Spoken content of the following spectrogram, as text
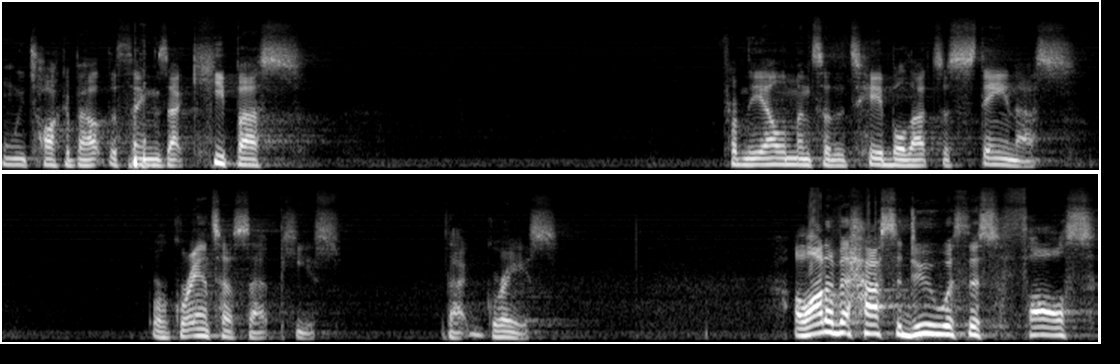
when we talk about the things that keep us from the elements of the table that sustain us or grant us that peace, that grace. A lot of it has to do with this false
